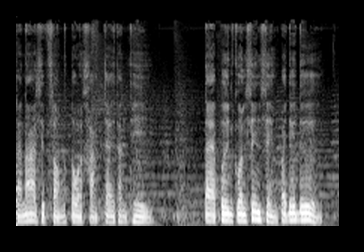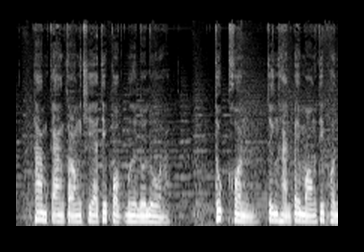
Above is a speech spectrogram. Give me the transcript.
ระนาด12 ตัวขาดใจทันที แต่ปืนกลสิ้นเสียงไปดื้อๆท่ามกลางกองเชียร์ที่ปบมือรัวๆ ทุกคนจึงหันไปมองที่พล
